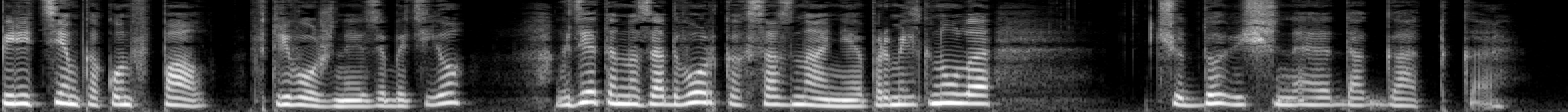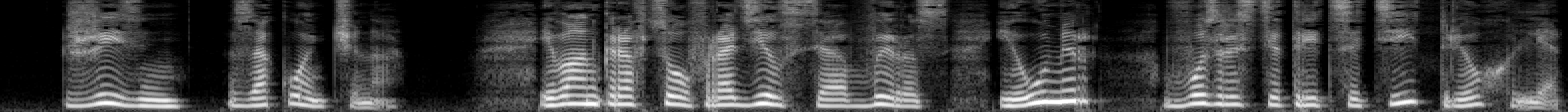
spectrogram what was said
Перед тем, как он впал в тревожное забытье, где-то на задворках сознания промелькнула чудовищная догадка. Жизнь закончена. Иван Кравцов родился, вырос и умер в возрасте 33 лет.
